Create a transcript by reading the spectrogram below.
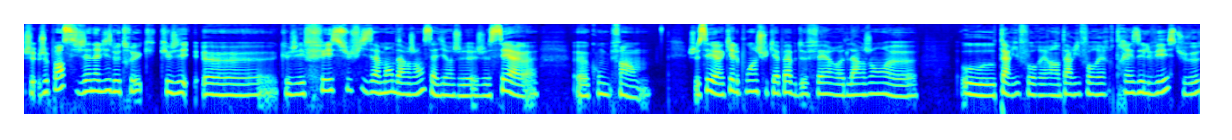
Je, pense, si j'analyse le truc, que j'ai euh, que j'ai fait suffisamment d'argent, c'est-à-dire je, je sais à euh, enfin je sais à quel point je suis capable de faire euh, de l'argent euh, au tarif horaire, un tarif horaire très élevé, si tu veux,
